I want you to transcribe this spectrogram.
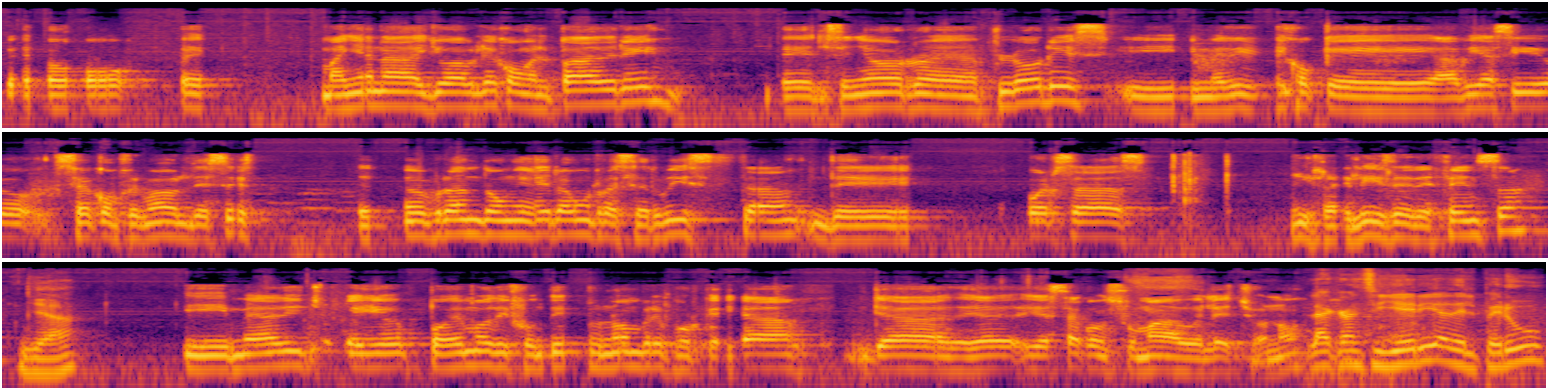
Pero eh, mañana yo hablé con el padre, el señor eh, Flores y me dijo que había sido, se ha confirmado el deceso. El señor Brandon era un reservista de fuerzas israelíes de defensa. Ya. Y me ha dicho que podemos difundir su nombre porque ya, ya, ya está consumado el hecho, ¿no? La Cancillería del Perú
